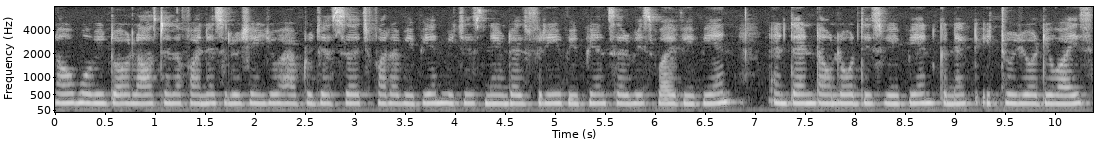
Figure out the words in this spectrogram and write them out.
Now moving to our last and the final solution, you have to just search for a VPN which is named as free VPN service by VPN and then download this VPN, connect it to your device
